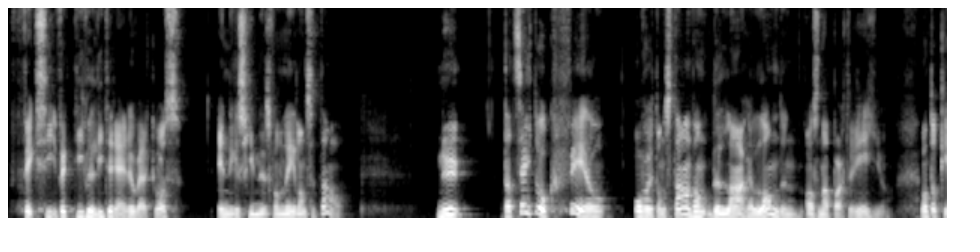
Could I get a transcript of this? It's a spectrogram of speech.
fictie, fictieve literaire werk was in de geschiedenis van de Nederlandse taal. Nu, dat zegt ook veel over het ontstaan van de lage landen als een aparte regio. Want oké,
